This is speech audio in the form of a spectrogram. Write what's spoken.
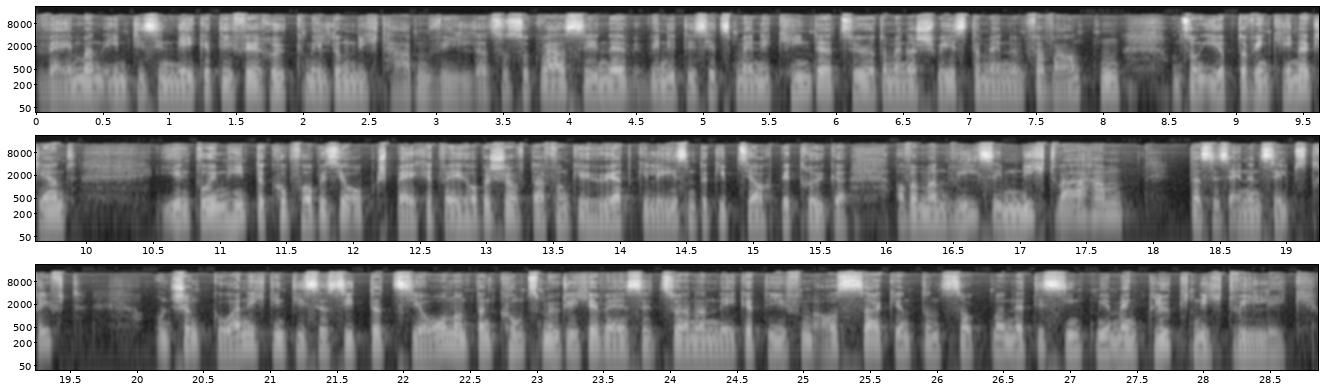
weil man eben diese negative Rückmeldung nicht haben will. Also so quasi, ne, wenn ich das jetzt meine Kinder erzähle oder meiner Schwester, meinen Verwandten und sagen, ich habe da wen kennengelernt, irgendwo im Hinterkopf habe ich es ja abgespeichert, weil ich habe schon davon gehört, gelesen, da gibt es ja auch Betrüger. Aber man will es eben nicht wahrhaben, dass es einen selbst trifft und schon gar nicht in dieser Situation und dann kommt es möglicherweise zu einer negativen Aussage und dann sagt man, na, die sind mir mein Glück nicht willig.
